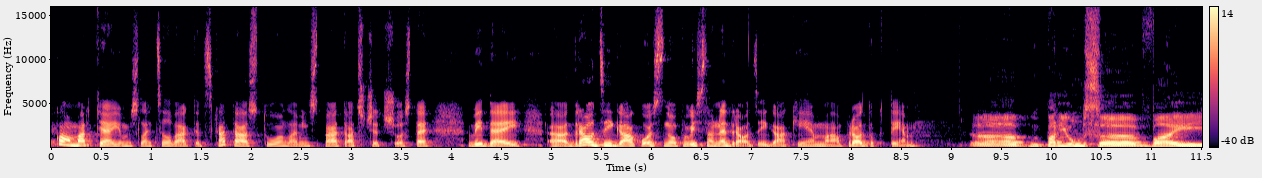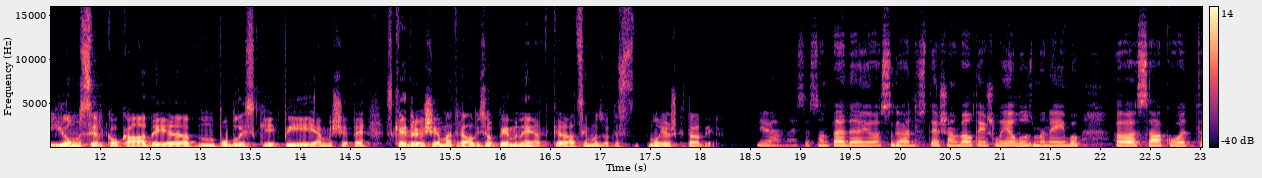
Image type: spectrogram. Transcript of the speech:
ekomarķējumus, lai cilvēki skatās to, lai viņi spētu atšķirt šos vidēji draudzīgus draudzīgākos no pavisam nedraudzīgākiem produktiem. Par jums, vai jums ir kaut kādi publiski pieejami šie skaidrojušie materiāli? Jūs jau pieminējāt, ka acīm redzot, es nojaušu, ka tādi ir. Jā, mēs esam pēdējos gados tiešām veltījuši lielu uzmanību, sākot,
